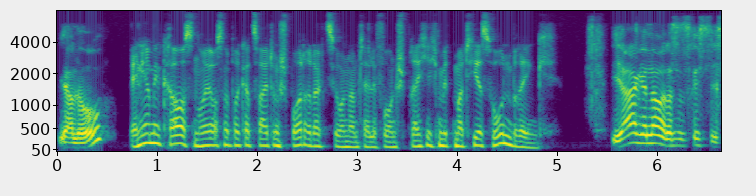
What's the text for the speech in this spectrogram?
Ja, hallo? Benjamin Kraus, Neue Osnabrücker Zeitung Sportredaktion am Telefon. Spreche ich mit Matthias Hohenbrink. Ja, genau, das ist richtig.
